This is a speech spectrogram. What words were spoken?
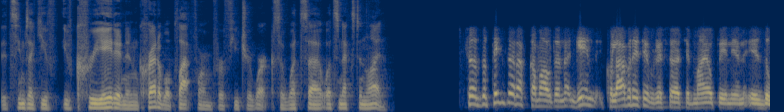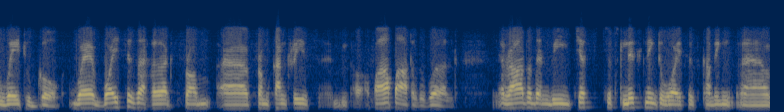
It seems like you've you've created an incredible platform for future work. So what's uh, what's next in line? So the things that have come out, and again, collaborative research, in my opinion, is the way to go, where voices are heard from uh, from countries of our part of the world, rather than we just just listening to voices coming uh,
